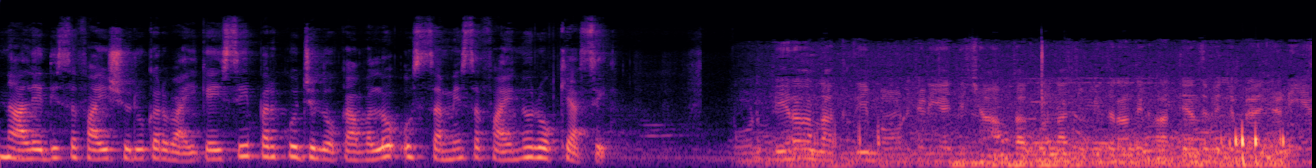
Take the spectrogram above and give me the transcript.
ਨਾਲੇ ਦੀ ਸਫ਼ਾਈ ਸ਼ੁਰੂ ਕਰਵਾਈ ਗਈ ਸੀ, ਪਰ ਕੁਝ ਲੋਕਾਂ ਵੱਲੋਂ ਉਸ ਸਮੇਂ ਸਫ਼ਾਈ ਨੂੰ ਰੋਕਿਆ ਸੀ। 13 ਲੱਖ ਦੀ ਅਮਾਉਂਟ ਜਿਹੜੀ ਅੱਜ ਸ਼ਾਮ ਤੱਕ ਉਹਨਾਂ ਚੌਕੀਦਾਰਾਂ ਦੇ ਖਾਤਿਆਂ ਦੇ ਵਿੱਚ ਪੈ ਜਾਣੀ ਹੈ।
